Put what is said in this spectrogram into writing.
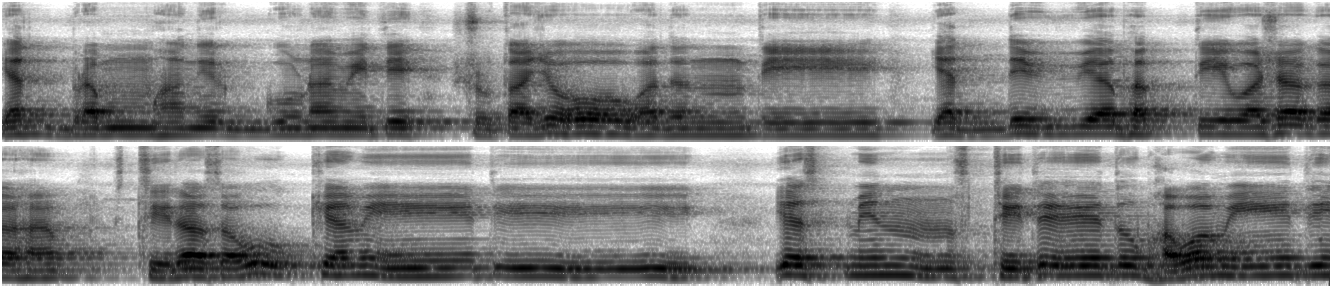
यद्ब्रह्मनिर्गुणमिति श्रुतयो वदन्ति। यद्दिव्यभक्तिवशगः स्थिरसौख्यमेति। यस्मिन् स्थिते तु भवमेति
